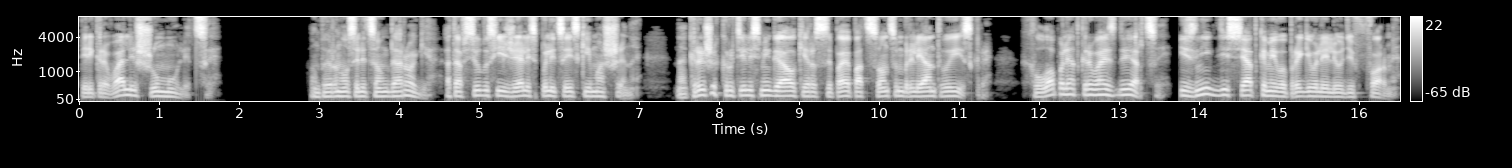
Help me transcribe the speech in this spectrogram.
перекрывали шум улицы. Он повернулся лицом к дороге. Отовсюду съезжались полицейские машины. На крышах крутились мигалки, рассыпая под солнцем бриллиантовые искры. Хлопали, открываясь дверцы. Из них десятками выпрыгивали люди в форме.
